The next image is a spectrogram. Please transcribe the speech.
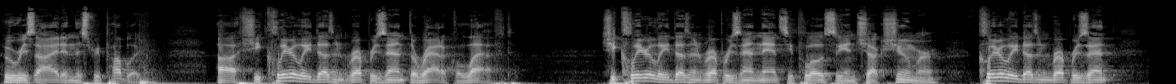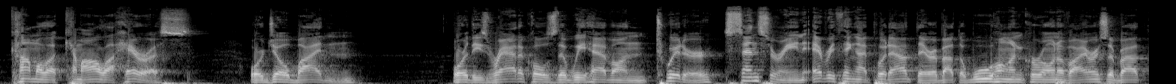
who reside in this republic. Uh, she clearly doesn't represent the radical left. She clearly doesn't represent Nancy Pelosi and Chuck Schumer. Clearly doesn't represent Kamala Kamala Harris or Joe Biden or these radicals that we have on Twitter censoring everything I put out there about the Wuhan coronavirus, about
